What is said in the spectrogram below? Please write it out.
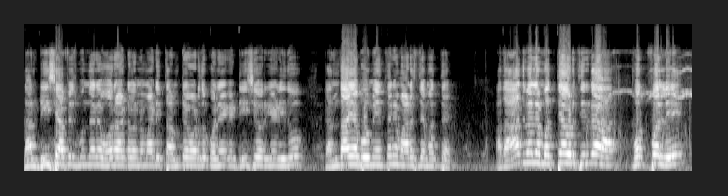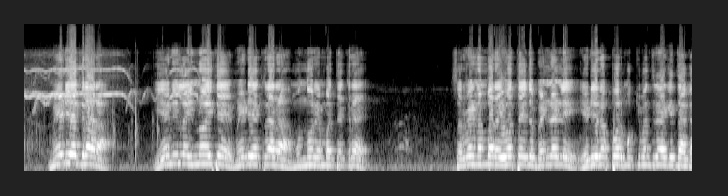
ನಾನು ಡಿ ಸಿ ಆಫೀಸ್ ಮುಂದೆನೇ ಹೋರಾಟವನ್ನು ಮಾಡಿ ತಮಟೆ ಹೊಡೆದು ಕೊನೆಗೆ ಡಿ ಸಿ ಅವ್ರಿಗೆ ಹೇಳಿದ್ದು, ಕಂದಾಯ ಭೂಮಿ ಅಂತಲೇ ಮಾಡಿಸಿದೆ ಮತ್ತೆ. ಅದಾದಮೇಲೆ ಮತ್ತೆ ಅವ್ರು ತಿರ್ಗಾ ವಕ್ಫಲ್ಲಿ ಮೇಡಿ ಅಗ್ರಾರ. ಏನಿಲ್ಲ, ಇನ್ನೂ ಐತೆ, ಮೇಡಿ ಅಗ್ರಾರ, ಮುನ್ನೂರ ಎಂಬತ್ತು ಎಕರೆ. ಸರ್ವೆ ನಂಬರ್ ಐವತ್ತೈದು ಬೆಳ್ಳಳ್ಳಿ, ಯಡಿಯೂರಪ್ಪ ಅವ್ರು ಮುಖ್ಯಮಂತ್ರಿ ಆಗಿದ್ದಾಗ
